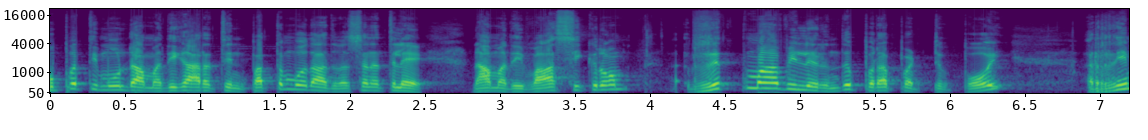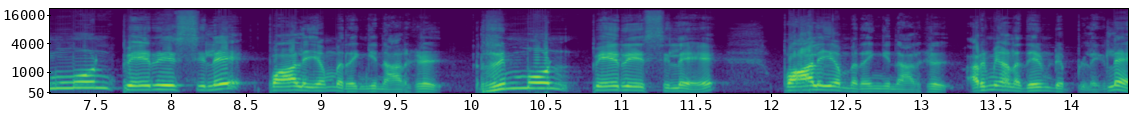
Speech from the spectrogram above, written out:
முப்பத்தி மூன்றாம் அதிகாரத்தின் பத்தொன்பதாவது வசனத்திலே நாம் அதை வாசிக்கிறோம். ரித்மாவிலிருந்து புறப்பட்டு போய் ரிம்மோன் பேரேசிலே பாளையம் இறங்கினார்கள். ரிம்மோன் பேரேசிலே பாளையம் இறங்கினார்கள். அருமையான தேவனுடைய பிள்ளைகளே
